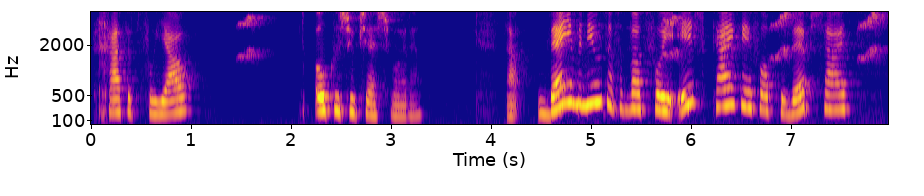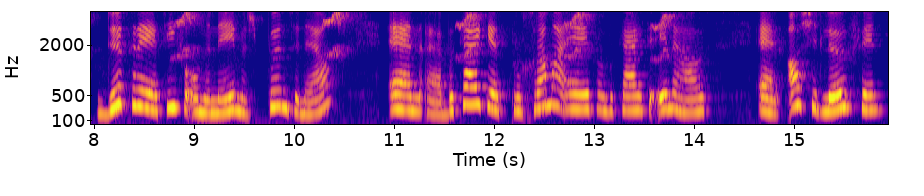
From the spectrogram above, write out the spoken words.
gaat het voor jou ook een succes worden. Nou, ben je benieuwd of het wat voor je is? Kijk even op de website decreatieveondernemers.nl en uh, bekijk het programma even, bekijk de inhoud. En als je het leuk vindt,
